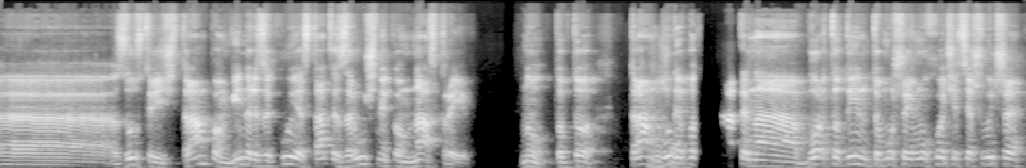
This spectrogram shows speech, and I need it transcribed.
е, зустріч з Трампом, він ризикує стати заручником настроїв. Ну тобто, Трамп буде поставити на борт один, тому що йому хочеться швидше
